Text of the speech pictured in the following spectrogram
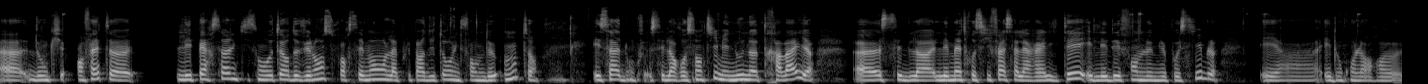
Euh, donc, en fait, euh, les personnes qui sont auteurs de violences, forcément, la plupart du temps, ont une forme de honte. Et ça, donc, c'est leur ressenti. Mais nous, notre travail, euh, c'est de les mettre aussi face à la réalité et de les défendre le mieux possible. Et, euh, donc, on leur, euh,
